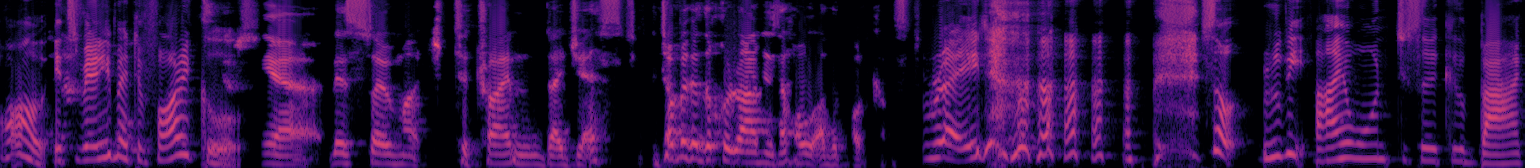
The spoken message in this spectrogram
all. It's very metaphorical. Yeah, there's so much to try and digest. The topic of the Quran is a whole other podcast. Right. so, Ruby, I want to circle back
